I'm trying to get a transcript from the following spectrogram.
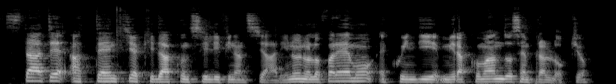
State attenti a chi dà consigli finanziari, noi non lo faremo e quindi mi raccomando sempre all'occhio.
